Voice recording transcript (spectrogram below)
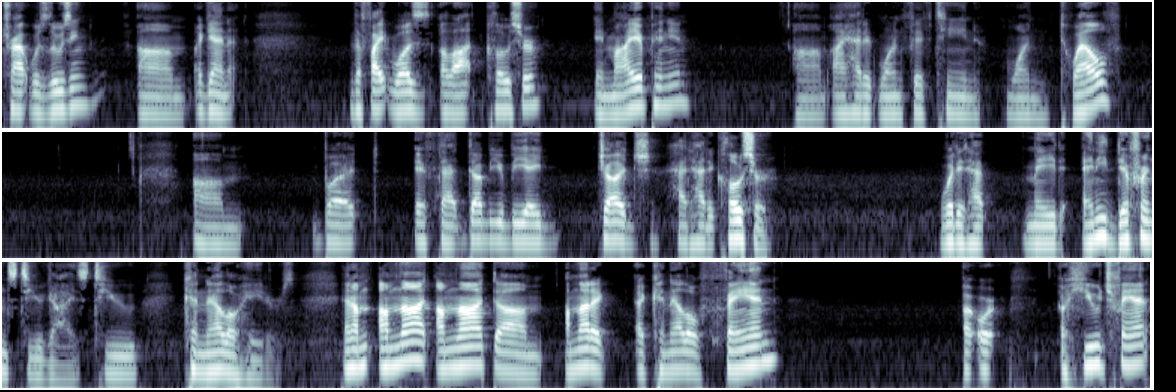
Trout was losing. Um, again, the fight was a lot closer, in my opinion. Um, I had it 115, 112. Um, but if that WBA judge had had it closer, would it have made any difference to you guys, to Canelo haters? And I'm I'm not I'm not um, I'm not a, a Canelo fan or, or a huge fan.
